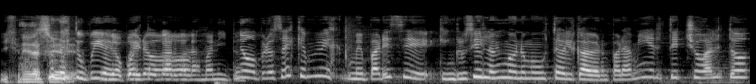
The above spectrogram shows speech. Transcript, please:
Y genera Es una estupidez. Lo puedes pero- tocar con las manitos. No, pero sabes que a mí me, me parece que inclusive es lo mismo que no me gusta del cavern. Para mí el techo alto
